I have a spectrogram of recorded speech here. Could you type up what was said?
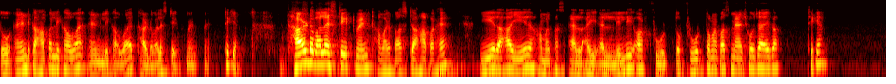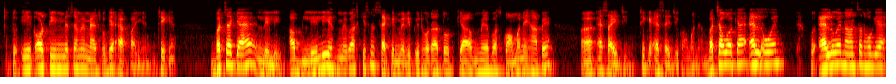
तो एंड कहाँ पर लिखा हुआ है? एंड लिखा हुआ है थर्ड वाले स्टेटमेंट में, ठीक है? थर्ड वाला स्टेटमेंट हमारे पास कहाँ पर है? ये रहा, ये हमारे पास एल आई एल लिली और फ्रूट तो फ्रूट तो हमारे पास मैच हो जाएगा, ठीक है? तो एक और तीन में से हमें मैच हो गया एफ़ आई एन ठीक है? बच्चा क्या है? लिली अब लिली मेरे पास किसमें? सेकेंड में रिपीट हो रहा है तो क्या मेरे पास कॉमन है यहाँ पे? एस आई जी ठीक है? एस आई जी कॉमन है। बचा हुआ क्या है? एल ओ एन तो एल ओ एन आंसर हो गया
